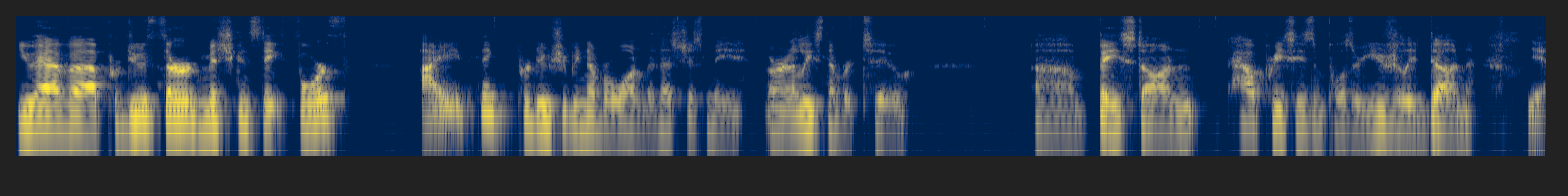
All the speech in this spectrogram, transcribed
you have uh, Purdue third, Michigan State fourth. I think Purdue should be number one, but that's just me, or at least number two, um, based on how preseason polls are usually done. Yeah,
